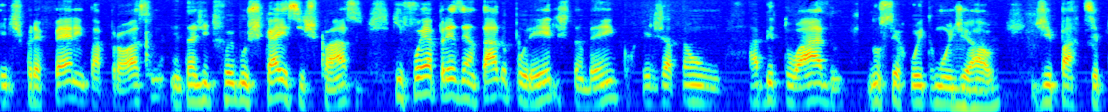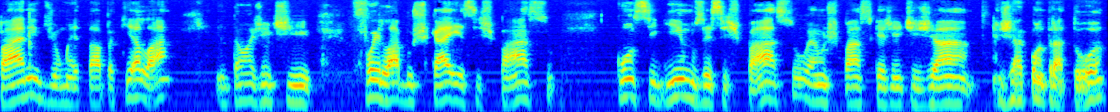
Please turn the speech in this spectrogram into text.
eles preferem estar tá próximo. Então a gente foi buscar esse espaço, que foi apresentado por eles também, porque eles já estão habituados no circuito mundial uhum. de participarem de uma etapa que é lá. Então a gente foi lá buscar esse espaço, conseguimos esse espaço, é um espaço que a gente já, já contratou,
